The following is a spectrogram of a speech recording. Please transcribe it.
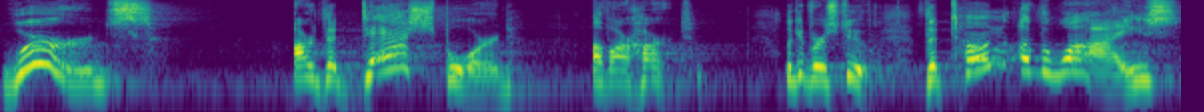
Words are the dashboard of our heart. Look at verse 2. The tongue of the wise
